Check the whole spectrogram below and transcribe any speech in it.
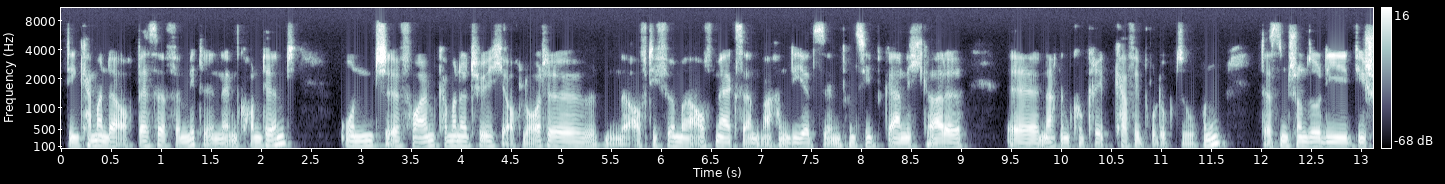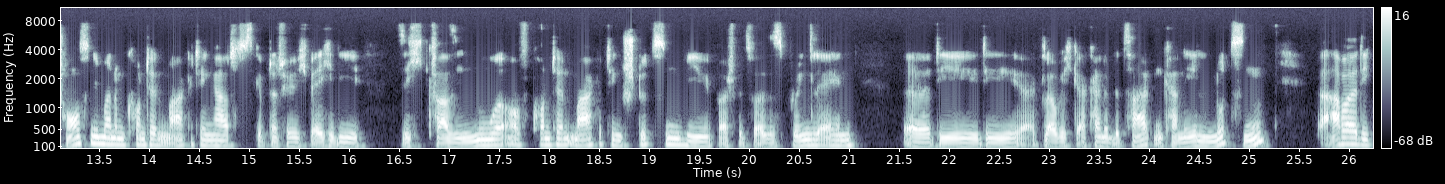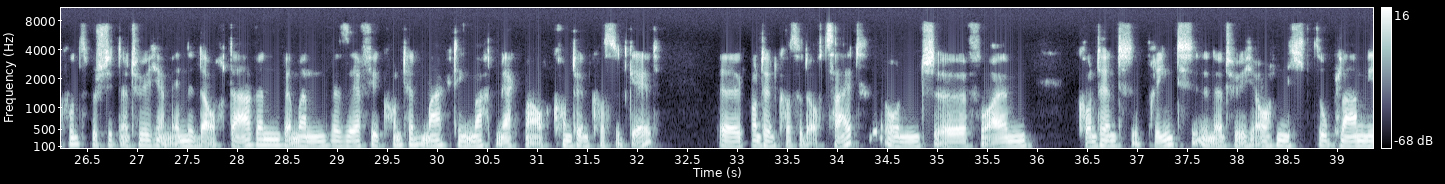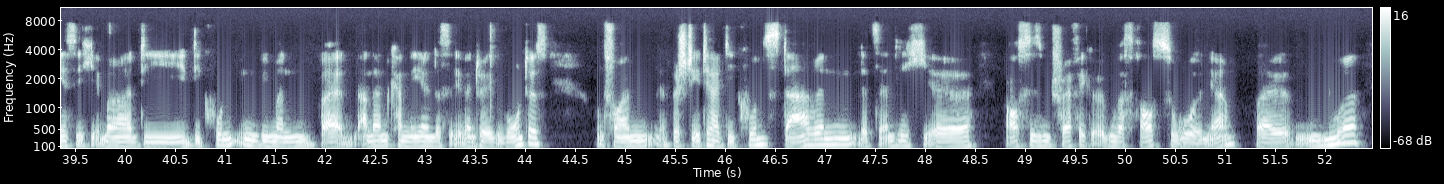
den kann man da auch besser vermitteln im Content. Und äh, vor allem kann man natürlich auch Leute auf die Firma aufmerksam machen, die jetzt im Prinzip gar nicht gerade äh, nach einem konkreten Kaffeeprodukt suchen. Das sind schon so die, die Chancen, die man im Content Marketing hat. Es gibt natürlich welche, die sich quasi nur auf Content Marketing stützen, wie beispielsweise Springlane äh, die, die glaube ich, gar keine bezahlten Kanäle nutzen. Aber die Kunst besteht natürlich am Ende auch darin, wenn man sehr viel Content-Marketing macht, merkt man auch, Content kostet Geld. Äh, Content kostet auch Zeit und äh, vor allem Content bringt natürlich auch nicht so planmäßig immer die, die Kunden, wie man bei anderen Kanälen das eventuell gewohnt ist. Und vor allem besteht halt die Kunst darin, letztendlich äh, aus diesem Traffic irgendwas rauszuholen, ja, weil nur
